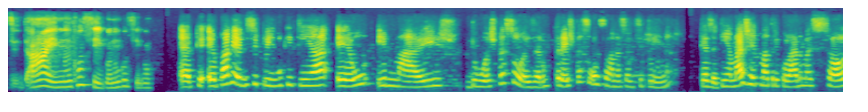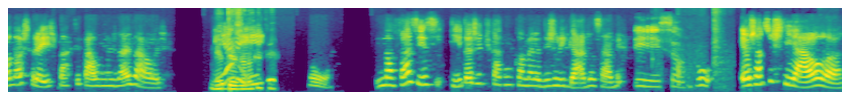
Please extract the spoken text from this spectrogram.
de- Ai, não consigo, não consigo. É porque eu paguei a disciplina que tinha eu e mais duas pessoas. Eram três pessoas só nessa disciplina. Quer dizer, tinha mais gente matriculada, mas só nós três participávamos das aulas. Meu E Deus, eu aí? nunca Pô, não fazia sentido a gente ficar com a câmera desligada, sabe? Isso. Tipo, eu já assisti aula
